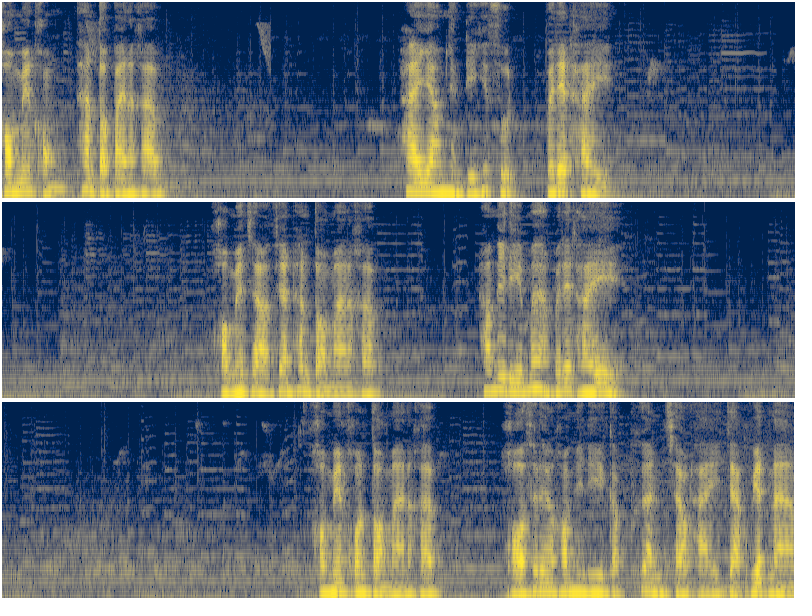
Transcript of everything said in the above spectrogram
คอมเมนต์ของท่านต่อไปนะครับ พยายามอย่างดีที่สุดประเทศไทย คอมเมนต์จากอาเซียนท่านต่อมานะครับทำได้ดีมากประเทศไทย คอมเมนต์คนต่อมานะครับ ขอแสดงความยินดีกับเพื่อนชาวไทยจากเวียดนาม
